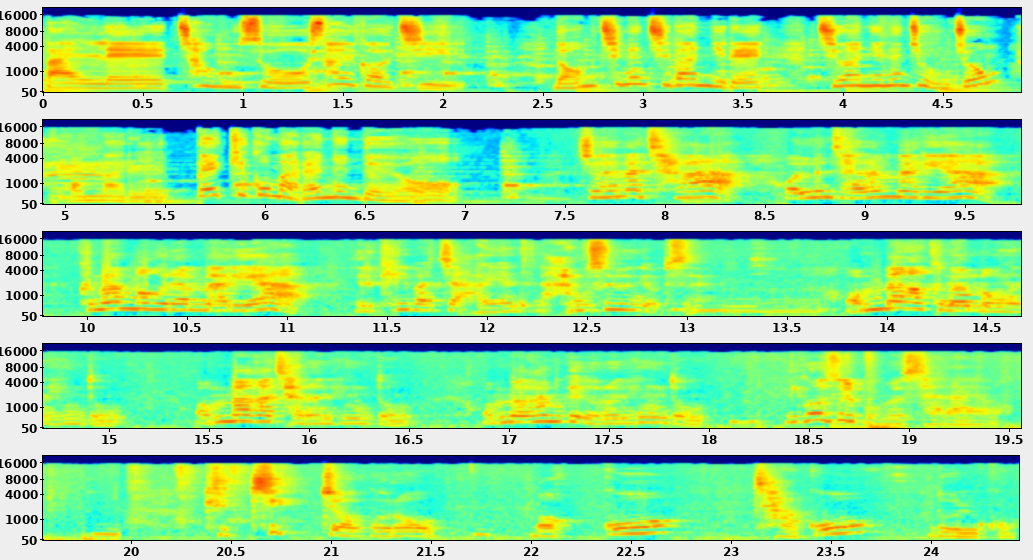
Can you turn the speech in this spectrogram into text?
빨래, 청소, 설거지. 넘치는 집안일에 지환이는 종종 엄마를 뺏기고 말았는데요. 주하나 자 얼른 자란 말이야 그만 먹으란 말이야 이렇게 해봤자 아이한테는 아무 소용이 없어요 엄마가 그만 먹는 행동 엄마가 자는 행동 엄마가 함께 노는 행동 이것을 보면서 자라요 규칙적으로 먹고 자고 놀고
